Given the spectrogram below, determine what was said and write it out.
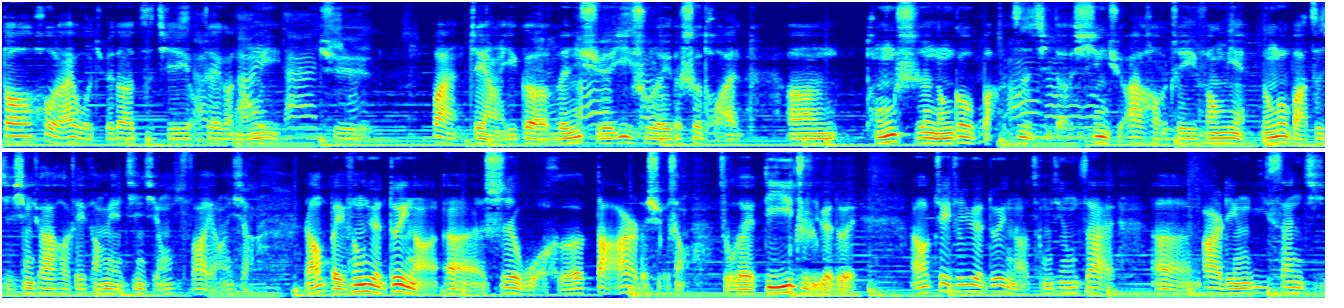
到后来我觉得自己有这个能力去。办这样一个文学艺术类的社团，嗯，同时能够把自己的兴趣爱好这一方面，能够把自己兴趣爱好这一方面进行发扬一下。然后北风乐队呢，呃，是我和大二的学生组的第一支乐队。然后这支乐队呢，曾经在呃二零一三级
